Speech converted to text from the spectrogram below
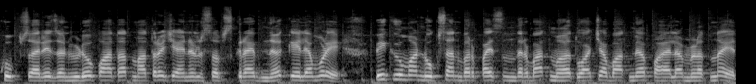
खूप सारे जण व्हिडिओ पाहतात. मात्र चॅनल सबस्क्राईब न केल्यामुळे पीक विमा नुकसान भरपाई संदर्भात महत्त्वाच्या बातम्या पाहायला मिळत नाहीत.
